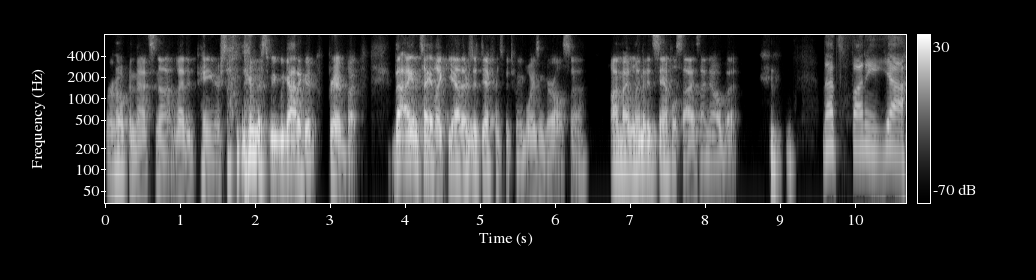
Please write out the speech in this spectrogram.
we're hoping that's not leaded paint or something. We, we got a good crib, but but I got to tell you, like, yeah, there's a difference between boys and girls. So on my limited sample size, I know, but That's funny. Yeah.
